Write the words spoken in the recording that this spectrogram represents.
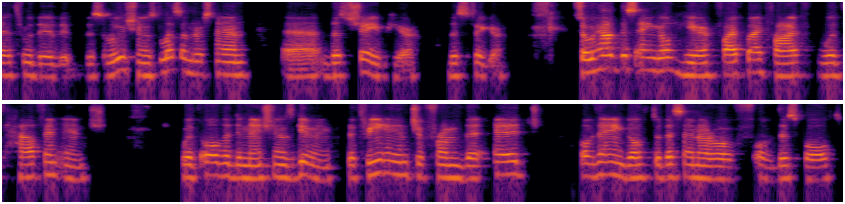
uh, through the, the, the, solutions, let's understand uh, this shape here, this figure. So we have this angle here, five by five with half an inch with all the dimensions given. The three inch from the edge of the angle to the center of, of this bolt.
